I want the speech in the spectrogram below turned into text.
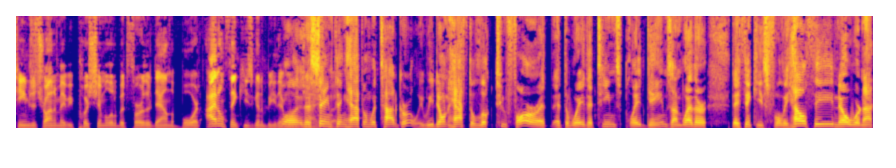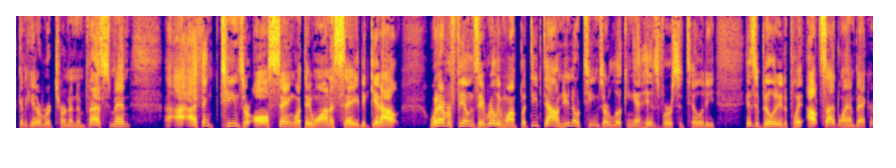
teams are trying to maybe push him a little bit further down the board. I don't think he's going to be there. Well, the, the same play. thing happened with Todd Gurley. We don't have to look too far at, at the way that teams played games on whether they think he's fully healthy. No, we're not going to get a return on investment. I, I think teams are all saying what they want to say to get out whatever feelings they really want. But deep down, you know, teams are looking at his versatility, his ability to play outside linebacker,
